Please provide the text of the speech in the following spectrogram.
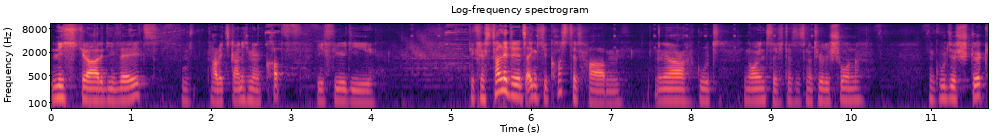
nicht gerade die Welt. Habe jetzt gar nicht mehr im Kopf, wie viel die, die Kristalle denn jetzt eigentlich gekostet haben. Ja, gut, 90. Das ist natürlich schon ein gutes Stück.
